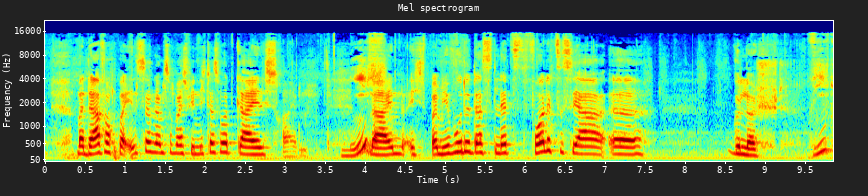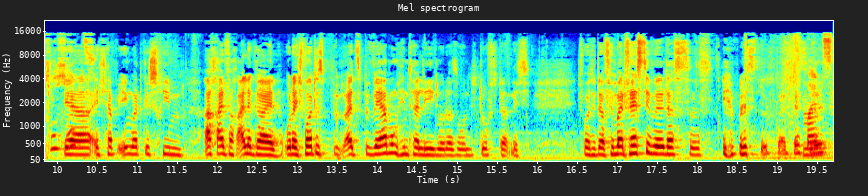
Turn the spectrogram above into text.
Man darf auch bei Instagram zum Beispiel nicht das Wort geil schreiben. Nicht? Nein, ich, bei mir wurde das letzt, vorletztes Jahr äh, gelöscht. Wirklich Ja, jetzt? ich habe irgendwas geschrieben. Ach, einfach alle geil. Oder ich wollte es als Bewerbung hinterlegen oder so und ich durfte das nicht. Ich wollte da für mein Festival, das ist, ihr wisst es, mein Festival. Meinst,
